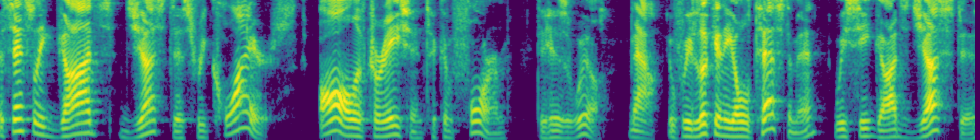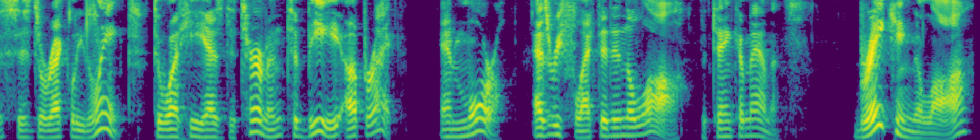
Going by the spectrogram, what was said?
Essentially, God's justice requires all of creation to conform to his will. Now, if we look in the Old Testament, we see God's justice is directly linked to what he has determined to be upright and moral, as reflected in the law, the Ten Commandments. Breaking the law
